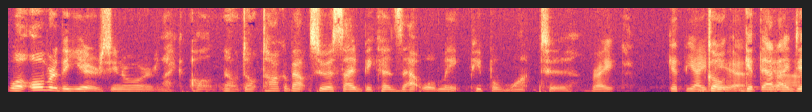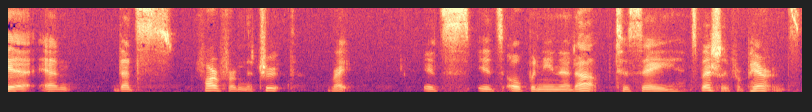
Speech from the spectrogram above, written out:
Well, over the years, you know, are like, "Oh no, don't talk about suicide because that will make people want to Right. Get the idea. go get that Yeah. idea," and that's far from the truth. Right. It's it's opening it up to say, especially for parents,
